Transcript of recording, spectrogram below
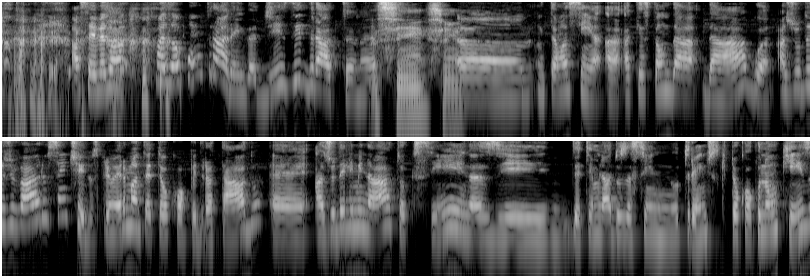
a cerveja faz ao contrário ainda, desidrata, né? Sim, sim. Uh, então, assim, a, a, questão da, da água ajuda de vários sentidos. Primeiro, manter teu corpo hidratado, é, ajuda a eliminar toxinas e determinados, assim, nutrientes que teu corpo não quis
